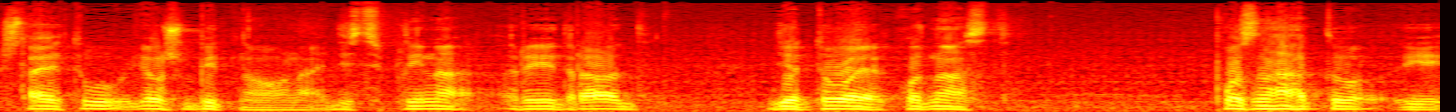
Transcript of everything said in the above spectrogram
Šta je tu još bitno? Onaj, disciplina, red, rad, gdje to je kod nas poznato i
